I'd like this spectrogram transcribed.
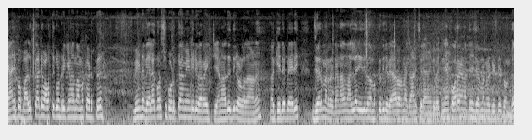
ഞാനിപ്പോൾ ബൾക്കായിട്ട് വളർത്തിക്കൊണ്ടിരിക്കുന്നത് നമുക്കടുത്ത് വീണ്ടും വില കുറച്ച് കൊടുക്കാൻ വേണ്ടി ഒരു വെറൈറ്റിയാണ് അത് ഇതിലുള്ളതാണ്. ഓക്കെ ഇതിന്റെ പേര് ജർമ്മൻ റെഡാണ് അത് നല്ല രീതിയിൽ നമുക്ക് ഇതിൽ വേറെ ഒരെണ്ണം കാണിച്ചു തരാൻ വേണ്ടി പറ്റും. ഞാൻ കുറേ എണ്ണത്തിന് ജർമ്മൻ റെഡ് ഇട്ടിട്ടുണ്ട്.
